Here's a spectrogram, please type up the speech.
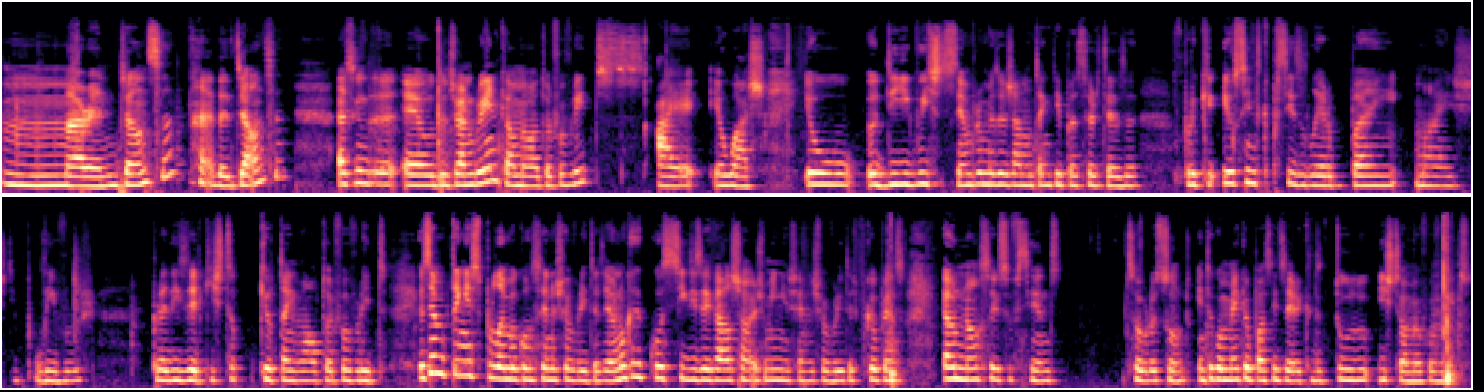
Maren Johnson, da Johnson. A segunda é o do John Green, que é o meu autor favorito. Ai, eu acho. Eu, eu digo isto sempre, mas eu já não tenho tipo a certeza porque eu sinto que preciso ler bem mais tipo, livros para dizer que isto que eu tenho um autor favorito. Eu sempre tenho este problema com cenas favoritas. Eu nunca consigo dizer que elas são as minhas cenas favoritas porque eu penso, eu não sei o suficiente sobre o assunto. Então como é que eu posso dizer que de tudo isto é o meu favorito?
